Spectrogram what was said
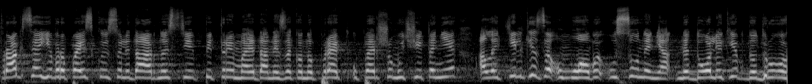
Фракція Європейської солідарності підтримає даний законопроект у першому читанні, але тільки за умови усунення недоліків до другого.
